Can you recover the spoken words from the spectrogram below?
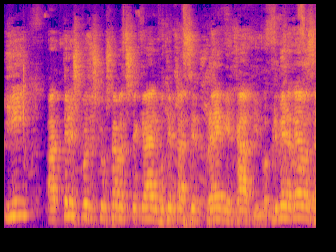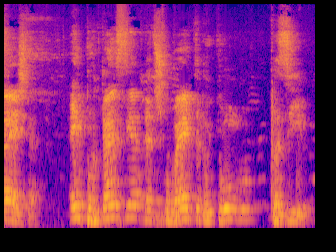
E há três coisas que eu gostava de destacar vou tentar ser breve e rápido. A primeira delas é esta: a importância da descoberta do túmulo vazio.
